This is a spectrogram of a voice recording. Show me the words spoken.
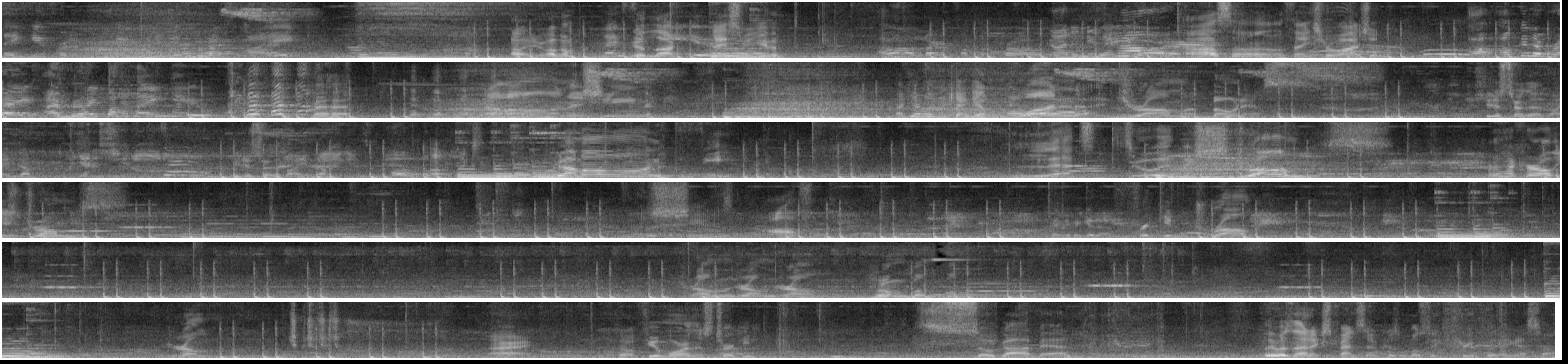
Thank you for the. I just pressed you're welcome. Nice to Good luck. meet you. Nice to meet you. I want to learn from the pro. Got a new there you are. Awesome. Thanks for watching. I- I'm gonna write. I'm right behind you. Come on, machine. I can't believe we can't get one drum bonus. She just turned the volume down. Oh, yes. You just turned the volume down. Oh, oh, thanks. Come on. See? Let's do it. The drums. Where the heck are all these drums? This shit is awful. Can't even get a freaking drum. Drum, drum, drum. Boom, boom, boom. Drum. All right. So a few more in this turkey. So god bad. But it was not expensive because mostly free play, I guess, huh?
